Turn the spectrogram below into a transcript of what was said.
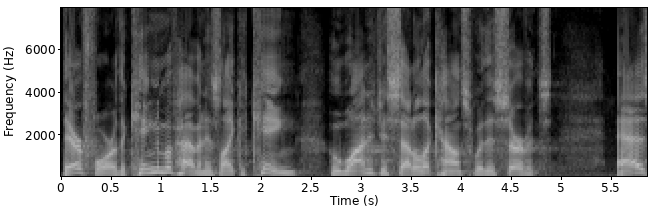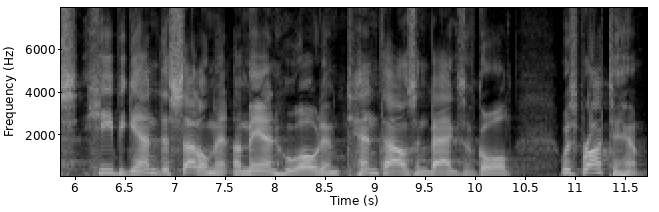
Therefore, the kingdom of heaven is like a king who wanted to settle accounts with his servants. As he began the settlement, a man who owed him 10,000 bags of gold was brought to him.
